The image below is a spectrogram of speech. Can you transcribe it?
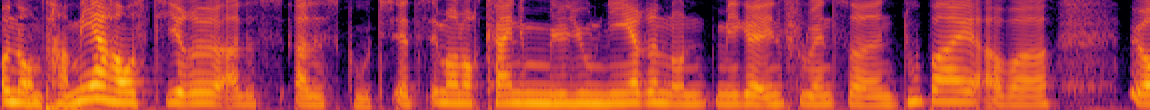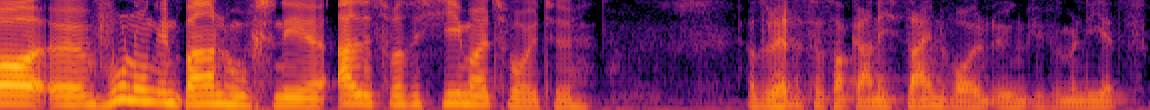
Und noch ein paar mehr Haustiere, alles, alles gut. Jetzt immer noch keine Millionärin und Mega-Influencer in Dubai, aber ja, äh, Wohnung in Bahnhofsnähe. Alles, was ich jemals wollte. Also du hättest das auch gar nicht sein wollen irgendwie, wenn man dir jetzt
